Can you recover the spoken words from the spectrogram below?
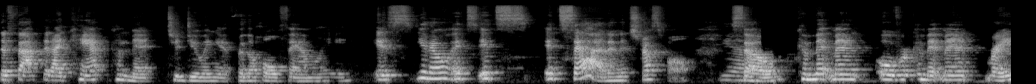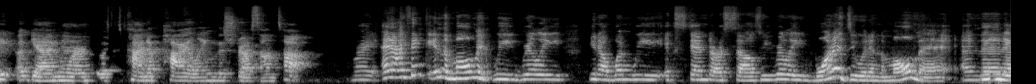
the fact that i can't commit to doing it for the whole family is you know it's it's it's sad and it's stressful yeah. so commitment over commitment right again Yeah. we're just kind of piling the stress on top Right. And I think in the moment, we really, you know, when we extend ourselves, we really want to do it in the moment. And then Mhm.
